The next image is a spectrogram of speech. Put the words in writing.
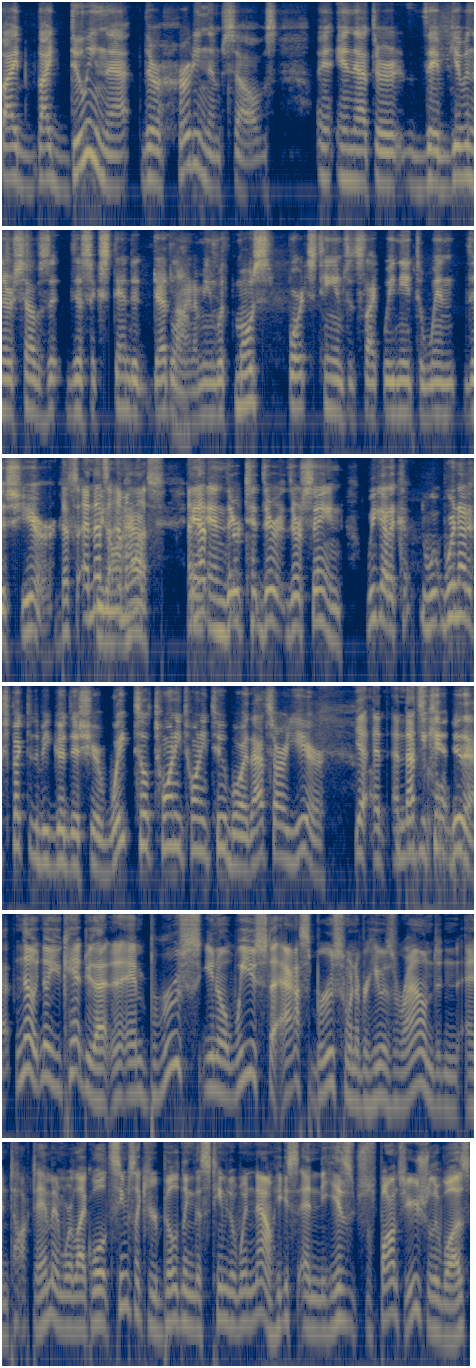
by by doing that, they're hurting themselves in that they're they've given themselves this extended deadline. I mean, with most sports teams, it's like we need to win this year. That's and that's MLS. Have, and, and, that, and, they're t- they're they're saying we got to we're not expected to be good this year. Wait till 2022, boy. That's our year. Yeah, and, and that's you can't do that. No, no, you can't do that. And, and, Bruce, you know, we used to ask Bruce whenever he was around and, and talk to him, and we're like, well, it seems like you're building this team to win now. He's and his response usually was,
